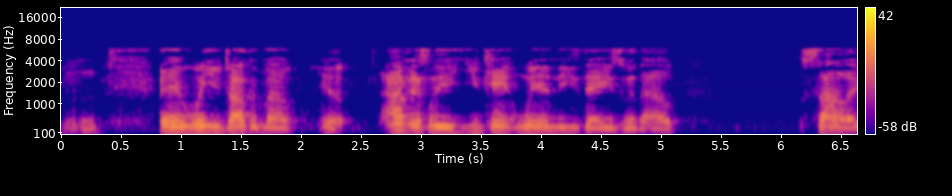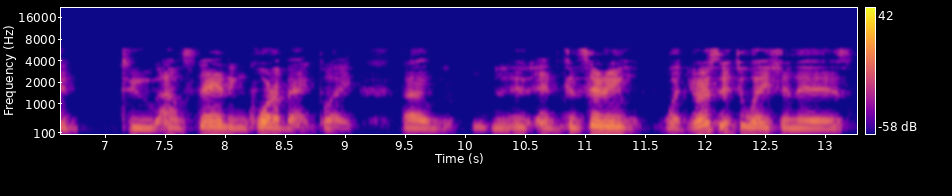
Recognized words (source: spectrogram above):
Mm-hmm. And when you talk about, you know, obviously you can't win these days without solid to outstanding quarterback play. Um, and considering what your situation is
